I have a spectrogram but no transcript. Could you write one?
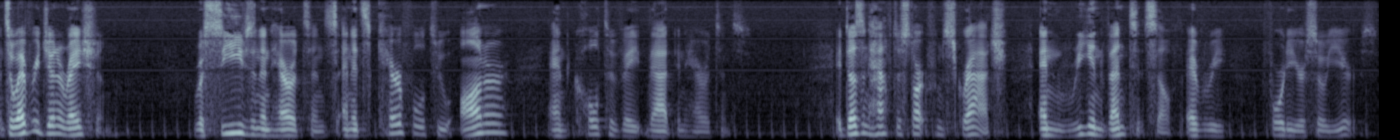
And so every generation receives an inheritance, and it's careful to honor and cultivate that inheritance. It doesn't have to start from scratch and reinvent itself every 40 or so years,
